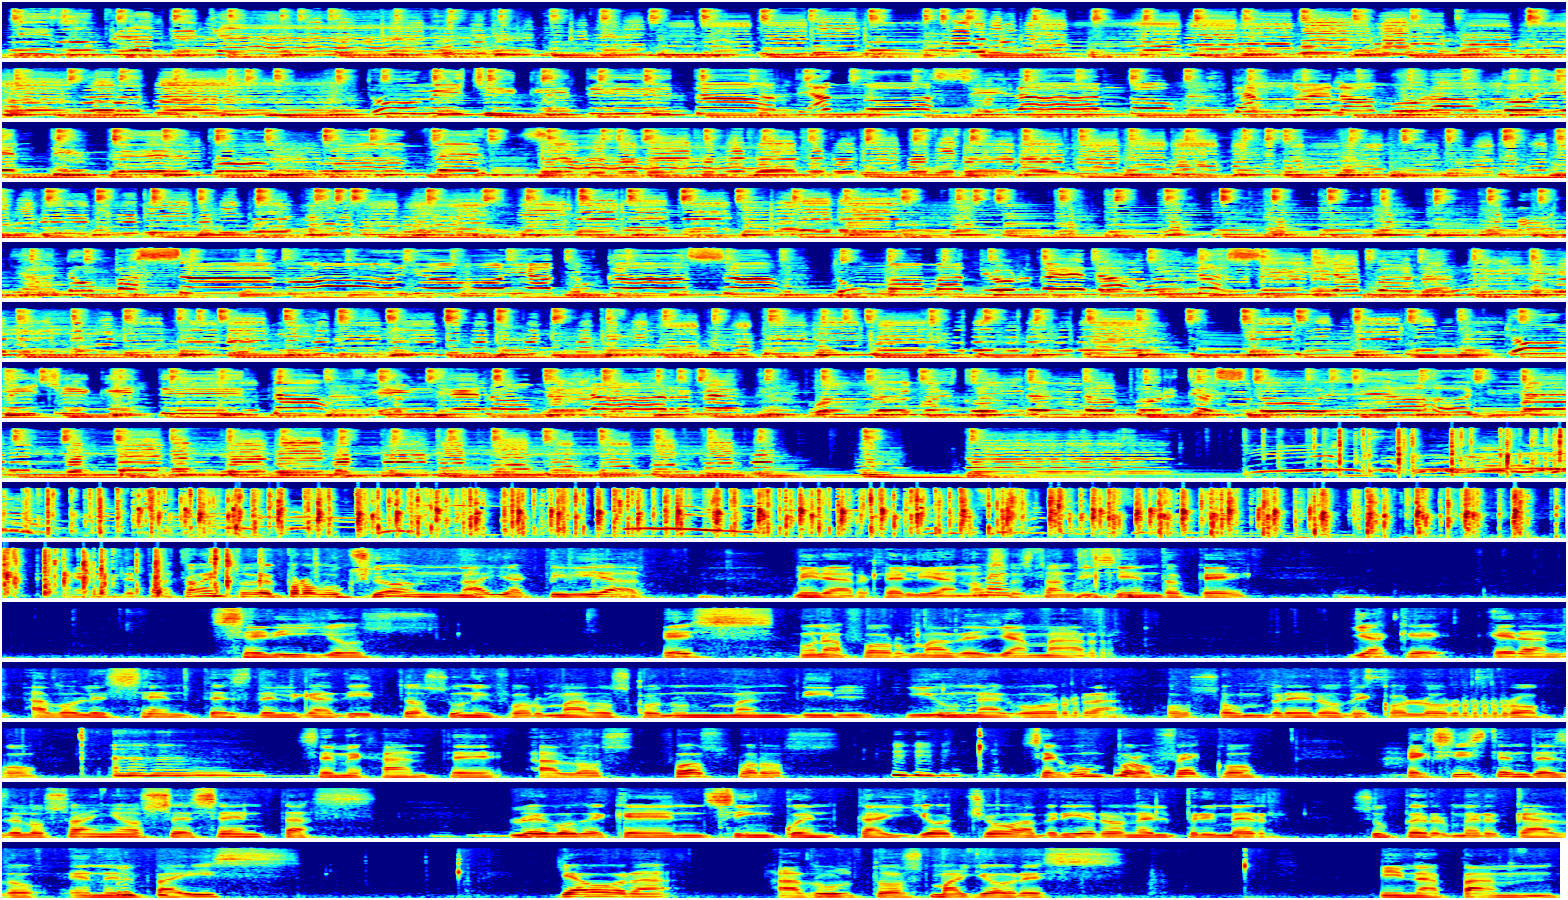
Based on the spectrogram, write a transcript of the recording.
producción hay actividad. Mira, Argelia, nos están diciendo que cerillos es una forma de llamar, ya que eran adolescentes delgaditos uniformados con un mandil y una gorra o sombrero de color rojo semejante a los fósforos. Según Profeco, existen desde los años 60, luego de que en 58 abrieron el primer supermercado en el país. Y ahora adultos mayores, INAPAM,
